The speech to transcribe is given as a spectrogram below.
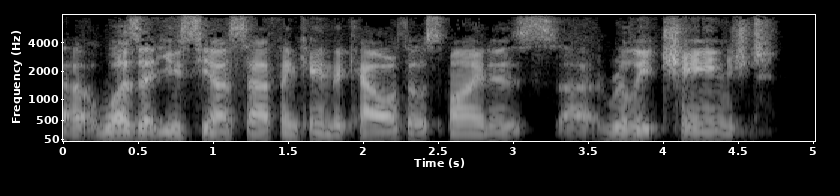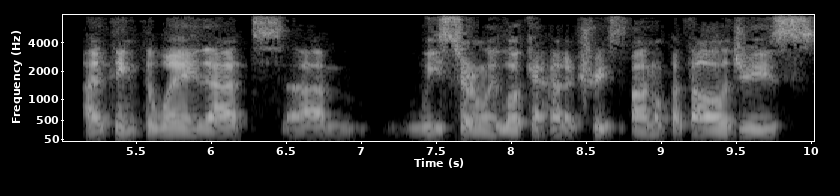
uh, was at UCSF and came to Cal Ortho Spine has uh, really changed, I think, the way that um, we certainly look at how to treat spinal pathologies.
